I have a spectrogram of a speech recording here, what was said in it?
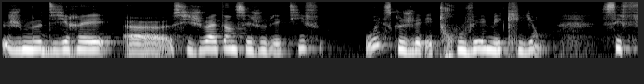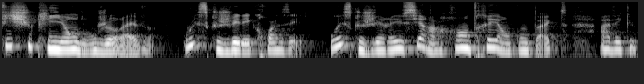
je me dirais, euh, si je veux atteindre ces objectifs, où est-ce que je vais les trouver, mes clients? Ces fichus clients dont je rêve, où est-ce que je vais les croiser? Où est-ce que je vais réussir à rentrer en contact avec eux?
